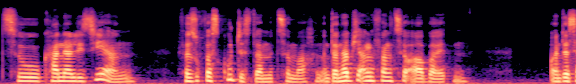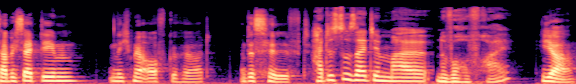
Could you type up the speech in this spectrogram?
zu kanalisieren. Versuch was Gutes damit zu machen. Und dann habe ich angefangen zu arbeiten. Und das habe ich seitdem nicht mehr aufgehört. Und das hilft. Hattest du seitdem mal eine Woche frei? Ja.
